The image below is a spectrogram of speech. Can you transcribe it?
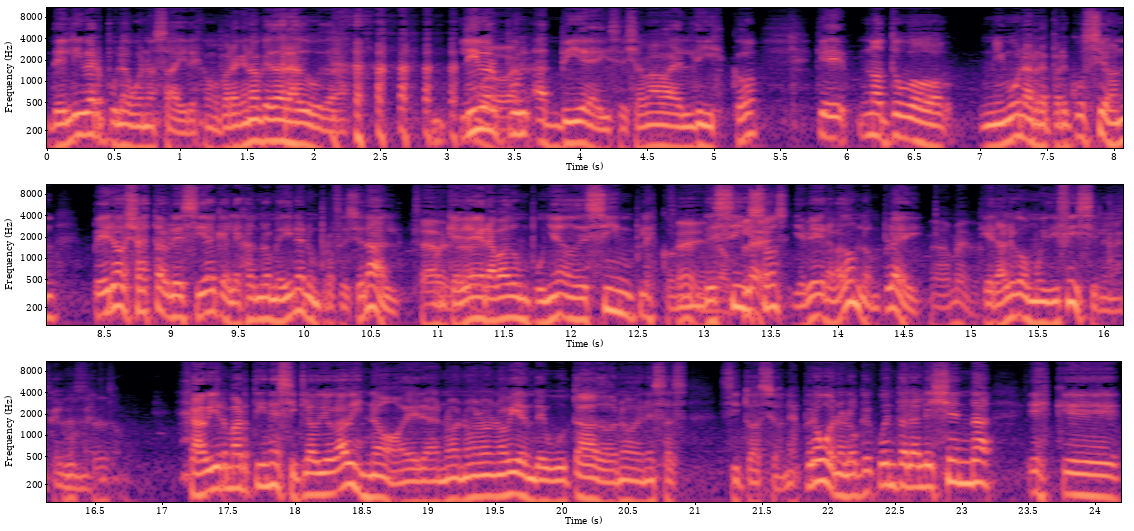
De Liverpool a Buenos Aires, como para que no quedara duda. Liverpool bueno. at VA se llamaba el disco, que no tuvo ninguna repercusión, pero ya establecía que Alejandro Medina era un profesional, Claro, porque claro. había grabado un puñado de simples con Sí. Seasons y había grabado un long play, Ah, que era algo muy difícil en aquel Sí, momento. Javier Martínez y Claudio Gavis no, era, no, no, no, no habían debutado ¿no? en esas situaciones. Pero bueno, lo que cuenta la leyenda es que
